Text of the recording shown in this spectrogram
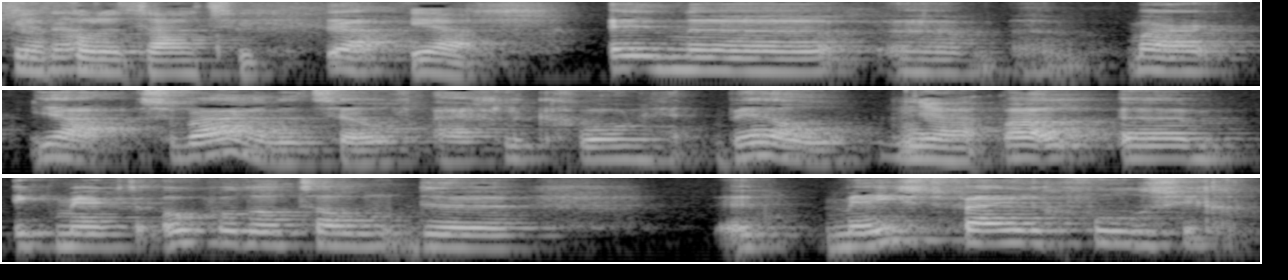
Ja, connotatie. Ja. Ja, En, eh, ehm, ehm, maar ja, ze waren het zelf eigenlijk gewoon wel. ja, Maar ehm, ik merkte ook wel dat dan de, het meest veilig voelde zich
